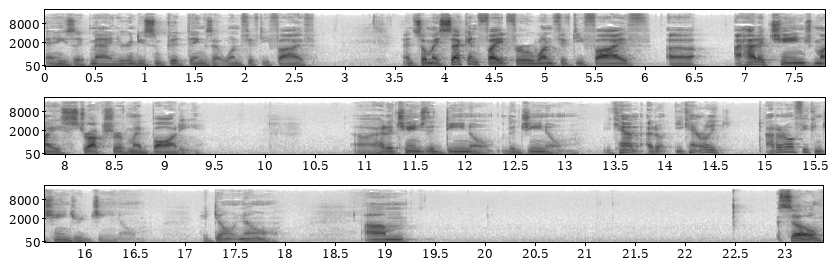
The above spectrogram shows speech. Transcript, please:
And he's like, Man, you're going to do some good things at 155. And so, my second fight for 155, uh, I had to change my structure of my body. Uh, I had to change the genome. The genome. You can't. I don't. You can't really. I don't know if you can change your genome. I don't know. Um, so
